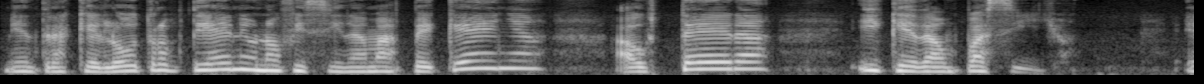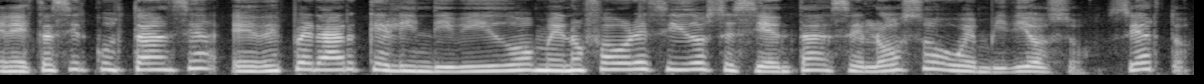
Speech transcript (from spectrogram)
mientras que el otro obtiene una oficina más pequeña, austera y queda un pasillo. En estas circunstancias es de esperar que el individuo menos favorecido se sienta celoso o envidioso, ¿cierto?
